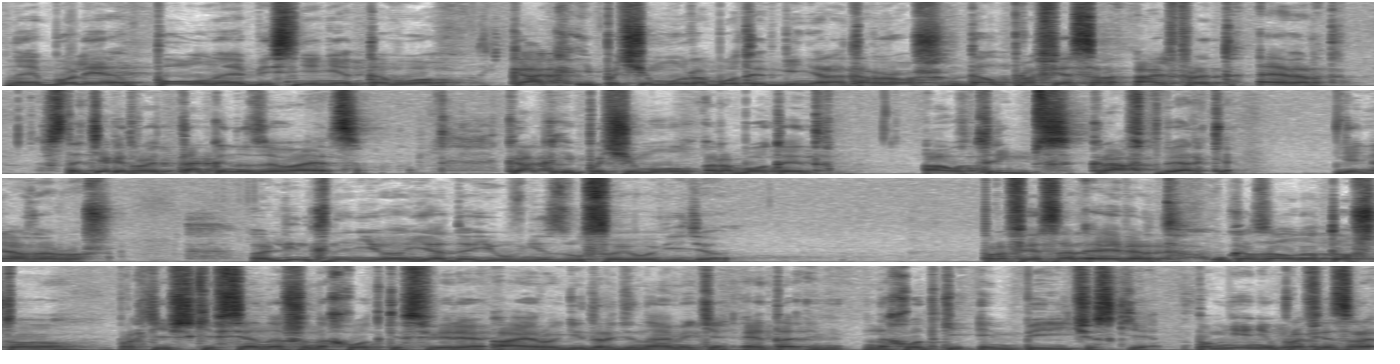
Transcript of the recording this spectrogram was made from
Наиболее полное объяснение того, как и почему работает генератор Рош, дал профессор Альфред Эверт в статье, которая так и называется «Как и почему работает Аутрибс Крафтверке» генератор Рош. Линк на нее я даю внизу своего видео. Профессор Эверт указал на то, что практически все наши находки в сфере аэрогидродинамики – это находки эмпирические. По мнению профессора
